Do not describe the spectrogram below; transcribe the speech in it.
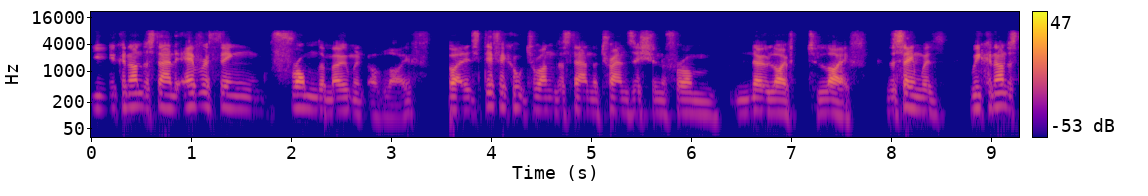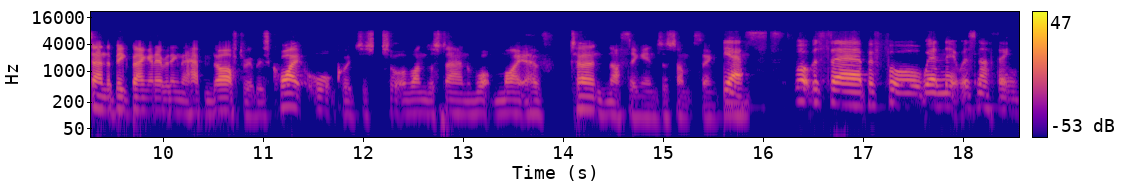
you, you can understand everything from the moment of life, but it's difficult to understand the transition from no life to life. The same with we can understand the Big Bang and everything that happened after it, but it's quite awkward to sort of understand what might have turned nothing into something. Mm. Yes. What was there before when it was nothing?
